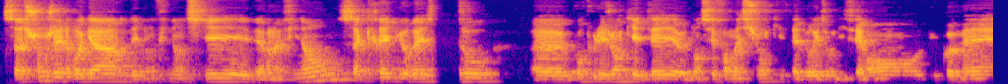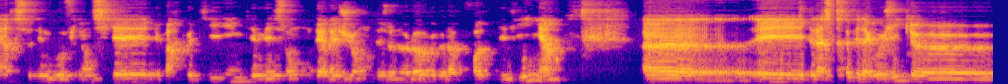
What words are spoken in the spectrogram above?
Ça changeait le regard des non-financiers vers la finance. Ça crée du réseau euh, pour tous les gens qui étaient euh, dans ces formations, qui venaient d'horizons différents, du commerce, des nouveaux financiers, du marketing, des maisons, des régions, des œnologues, de la prod, des vignes. Euh, et l'aspect pédagogique euh,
